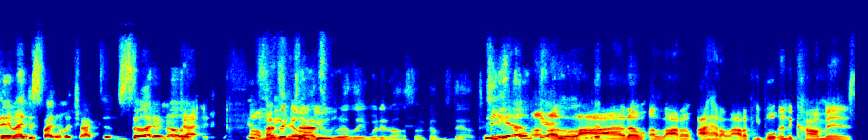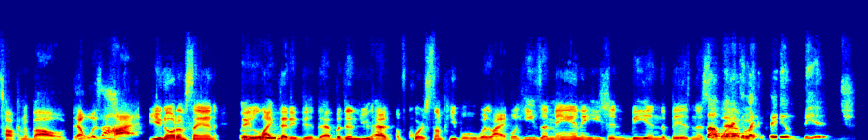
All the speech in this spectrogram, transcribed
and I just find him attractive. So I don't know. That, I think that's you, really what it also comes down to. Yeah, a, a lot of a lot of I had a lot of people in the comments talking about that was hot. You know what I'm saying? They mm-hmm. like that he did that, but then you had, of course, some people who were like, "Well, he's a man and he shouldn't be in the business." Stop acting like a damn bitch.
